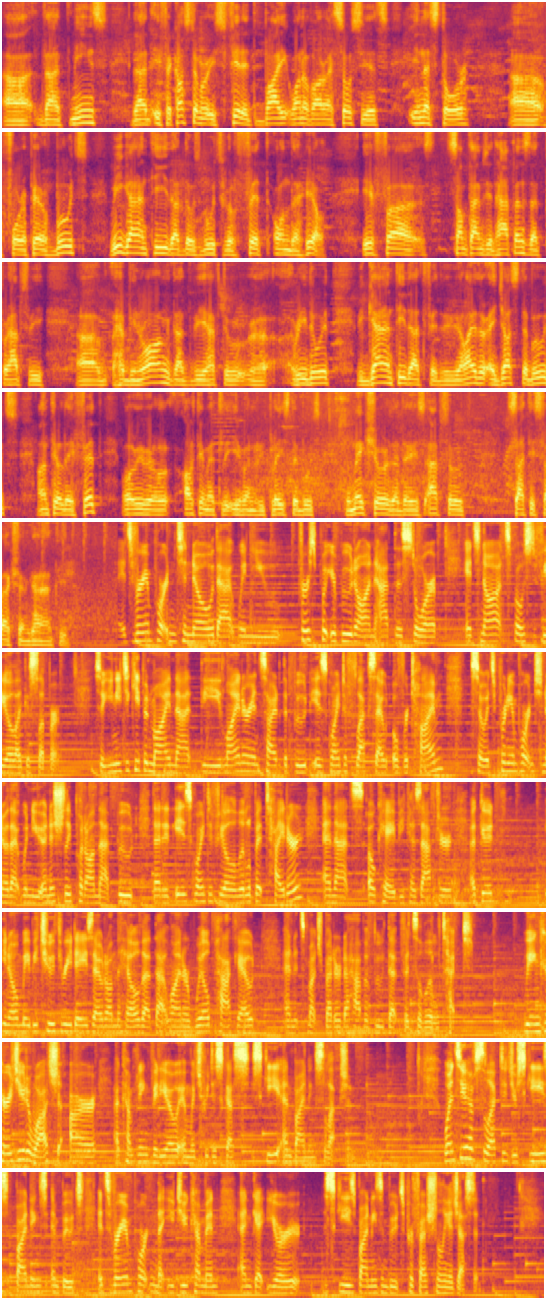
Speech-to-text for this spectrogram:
That means that if a customer is fitted by one of our associates in a store for a pair of boots, we guarantee that those boots will fit on the hill. If uh, sometimes it happens that perhaps we uh, have been wrong, that we have to uh, redo it, we guarantee that fit. We will either adjust the boots until they fit, or we will ultimately even replace the boots to make sure that there is absolute satisfaction guaranteed. It's very important to know that when you first put your boot on at the store, it's not supposed to feel like a slipper. So you need to keep in mind that the liner inside of the boot is going to flex out over time. So it's pretty important to know that when you initially put on that boot that it is going to feel a little bit tighter and that's okay because after a good you know, maybe two, three days out on the hill, that that liner will pack out, and it's much better to have a boot that fits a little tight. We encourage you to watch our accompanying video in which we discuss ski and binding selection. Once you have selected your skis, bindings, and boots, it's very important that you do come in and get your skis, bindings, and boots professionally adjusted.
